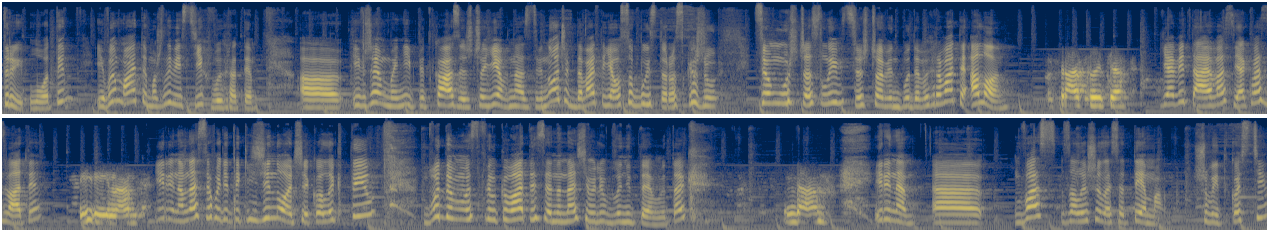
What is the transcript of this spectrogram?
три лоти, і ви маєте можливість їх виграти. Е, і вже мені підказують, що є в нас дзвіночок. Давайте я особисто розкажу цьому щасливцю, що він буде вигравати. Алло, Здравствуйте, я вітаю вас. Як вас звати? Ирина. Ірина, в нас сьогодні такий жіночий колектив. Будемо спілкуватися на наші улюблені теми, так? Да, Ірина, е, у вас залишилася тема швидкості.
